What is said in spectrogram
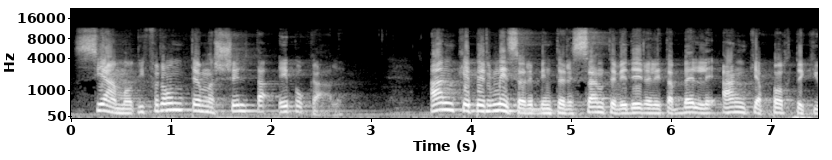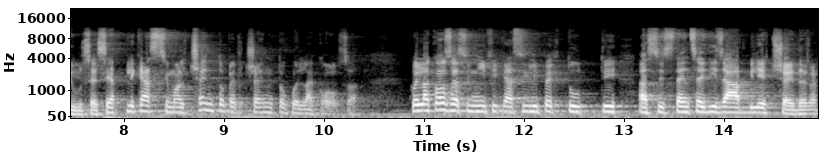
siamo di fronte a una scelta epocale. Anche per me sarebbe interessante vedere le tabelle anche a porte chiuse, se applicassimo al 100% quella cosa. Quella cosa significa asili per tutti, assistenza ai disabili, eccetera.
